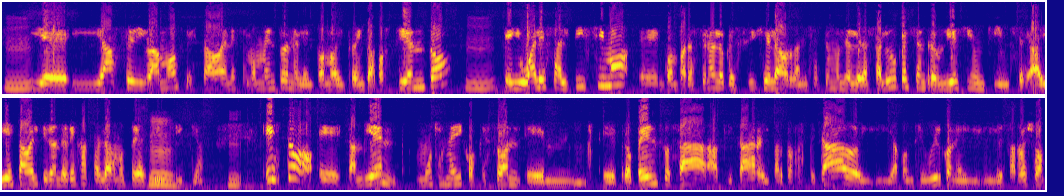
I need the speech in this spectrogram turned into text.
mm. y, eh, y, hace, digamos, estaba en ese momento en el entorno del 30%, mm. que igual es altísimo en comparación a lo que exige la Organización Mundial de la Salud, que es entre un 10 y un 15. Ahí estaba el tirón de orejas que hablábamos hoy al principio. Esto eh, también, muchos médicos que son em, eh, propensos a aplicar el parto respetado y a contribuir con el el desarrollo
